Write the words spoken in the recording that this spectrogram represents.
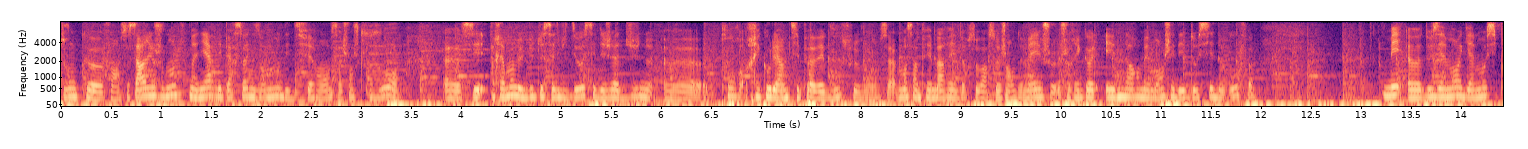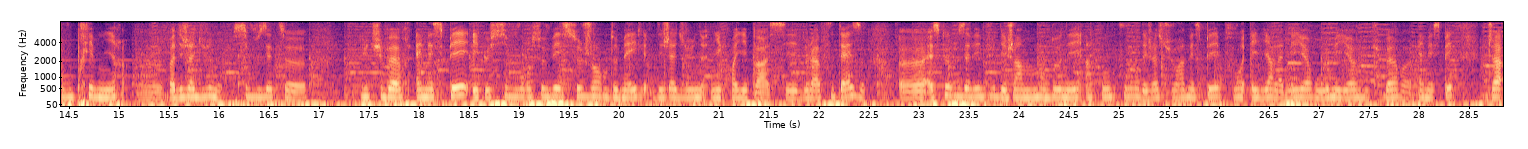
Donc enfin ça sert à rien. Je vous montre de toute manière les personnes, ils en ont des différents, ça change toujours. C'est vraiment le but de cette vidéo, c'est déjà d'une pour rigoler un petit peu avec vous. Parce que, bon, moi ça me fait marrer de recevoir ce genre de mail. Je rigole énormément, j'ai des dossiers de ouf. Mais euh, deuxièmement également aussi pour vous prévenir, euh, bah déjà d'une, si vous êtes euh, youtubeur MSP et que si vous recevez ce genre de mail, déjà d'une, n'y croyez pas, c'est de la foutaise. Euh, est-ce que vous avez vu déjà à un moment donné un concours déjà sur MSP pour élire la meilleure ou le meilleur youtubeur euh, MSP Déjà,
